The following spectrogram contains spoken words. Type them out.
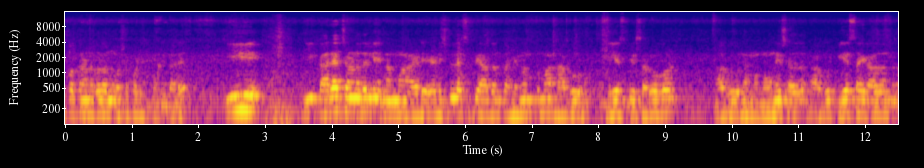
ಉಪಕರಣಗಳನ್ನು ವಶಪಡಿಸಿಕೊಂಡಿದ್ದಾರೆ. ಈ ಈ ಕಾರ್ಯಾಚರಣೆಯಲ್ಲಿ ನಮ್ಮ ಅಡಿ ಅಡಿಷನಲ್ ಎಸ್ ಪಿ ಆದಂಥ ಹೇಮಂತ್ ಕುಮಾರ್ ಹಾಗೂ ಡಿ ಎಸ್ ಪಿ ಸರ್ವಗೌಡ್ ಹಾಗೂ ನಮ್ಮ ಮೌನೇಶ್ ಹಾಗೂ ಪಿ ಎಸ್ ಐಗಳಾದಂಥ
